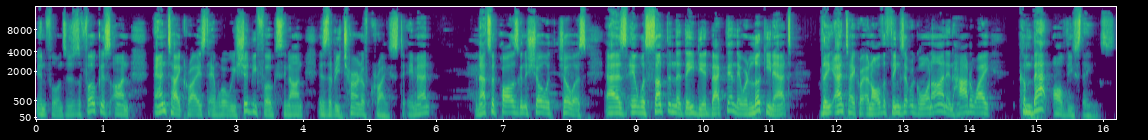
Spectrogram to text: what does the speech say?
influence. There's a focus on Antichrist, and what we should be focusing on is the return of Christ. Amen? And that's what Paul is going to show, show us, as it was something that they did back then. They were looking at the Antichrist and all the things that were going on, and how do I combat all these things?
